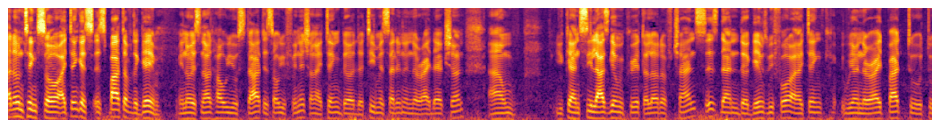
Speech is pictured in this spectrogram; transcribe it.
I don't think so. I think it's, it's part of the game. You know, it's not how you start, it's how you finish, and I think the, the team is heading in the right direction. Um, you can see last game we create a lot of chances than the games before. I think we're on the right path to, to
